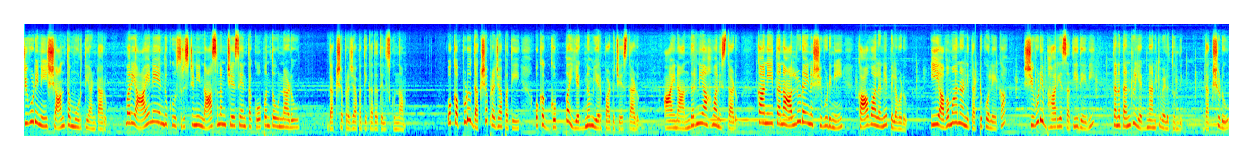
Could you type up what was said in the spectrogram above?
శివుడిని శాంతమూర్తి అంటారు. మరి ఆయనే ఎందుకు సృష్టిని నాశనం చేసేంత కోపంతో ఉన్నాడు? దక్ష ప్రజాపతి కథ తెలుసుకుందాం. ఒకప్పుడు దక్ష ప్రజాపతి ఒక గొప్ప యజ్ఞం ఏర్పాటు చేస్తాడు. ఆయన అందర్నీ ఆహ్వానిస్తాడు. కాని తన అల్లుడైన శివుడిని కావాలనే పిలవడు. ఈ అవమానాన్ని తట్టుకోలేక శివుడి భార్య సతీదేవి తన తండ్రి యజ్ఞానికి వెళుతుంది. దక్షుడు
